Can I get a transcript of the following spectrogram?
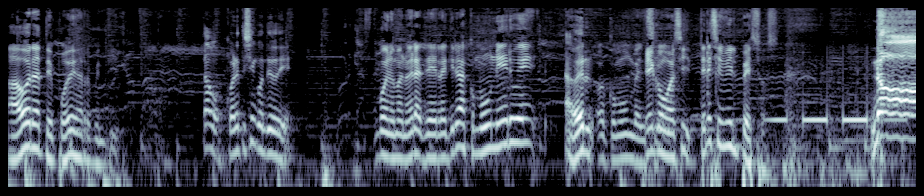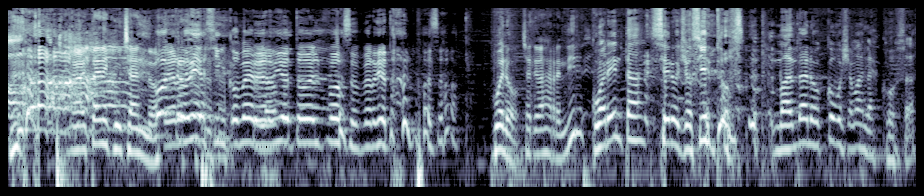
Ahora te podés arrepentir. Estamos, 45 22 10. Bueno, mano, era, ¿te retirabas como un héroe A ver. o como un vencido? Es como decir, tenés 100 mil pesos. ¡No! Nos están escuchando. Otro día sin comer. Perdió todo el pozo, perdió todo el pozo. Bueno, ¿Ya te vas a rendir? 40 0800. Mandanos cómo llamás las cosas.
